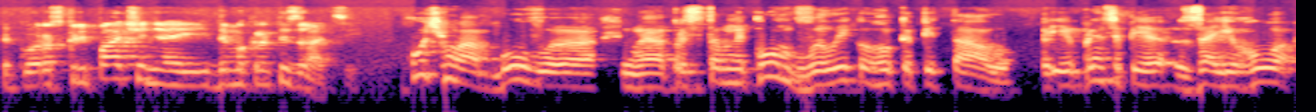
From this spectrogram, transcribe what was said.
такого розкріпачення і демократизації. Кучма був е, е, представником великого капіталу, і в принципі за його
